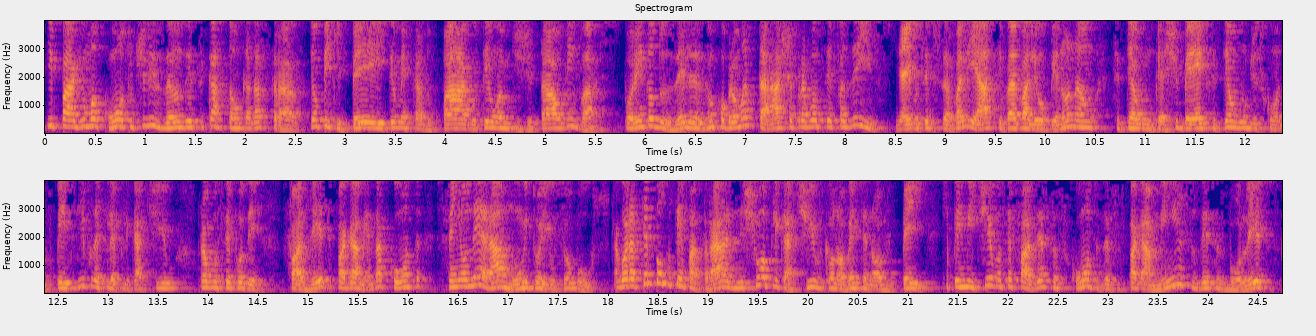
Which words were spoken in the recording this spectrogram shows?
e pague uma conta utilizando esse cartão cadastrado. Tem o PicPay, tem o Mercado Pago, tem o Amo Digital, tem vários. Porém, todos eles, eles vão cobrar uma taxa para você fazer isso. E aí você precisa avaliar se vai valer a pena ou não, se tem algum cashback, se tem algum desconto específico daquele aplicativo, para você poder fazer esse pagamento da conta sem onerar muito aí o seu bolso. Agora, até pouco tempo atrás, existia um aplicativo que é o 99Pay, que permitia você fazer essas contas, esses pagamentos desses boletos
